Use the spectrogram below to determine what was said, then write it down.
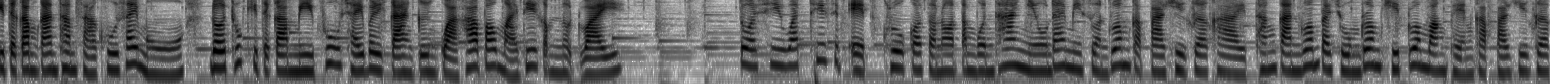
กิจกรรมการทำสาคูไส้หมู โดยทุกกิจกรรมมีผู้ใช้บริการเกินกว่าค่าเป้าหมายที่กำหนดไว้ ตัวชี้วัดที่ 11 ครูกศนตำบลท่างิ้วได้มีส่วนร่วมกับภาคีเครือข่าย ทั้งการร่วมประชุมร่วมคิดร่วมวางแผนกับภาคีเครือ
